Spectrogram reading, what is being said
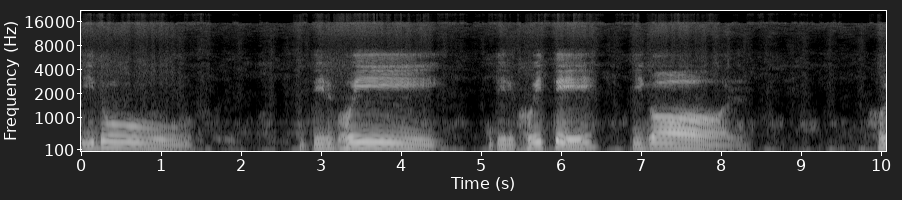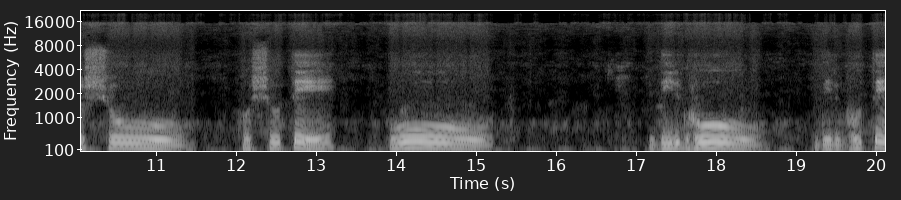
ইঁদুর। দীর্ঘই দীর্ঘইতে ঈগল। হস্যু হস্যুতে উট। দীর্ঘ দীর্ঘতে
